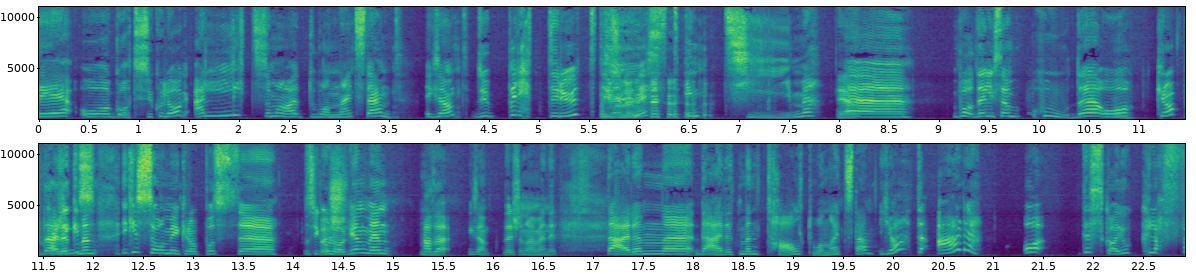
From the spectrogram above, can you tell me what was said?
det å gå til psykolog er litt som å ha et one night stand. Ikke sant? Du bretter ut dine mest intime eh, Både liksom hode og kropp. Mm. Det er Kanskje ikke, men- ikke så mye kropp hos uh, psykologen, men Mm. altså, ikke sant? Dere skjønner hva jeg mener. Det er, en, eh, det er et mentalt one night stand. Ja, det er det! Og det skal jo klaffe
